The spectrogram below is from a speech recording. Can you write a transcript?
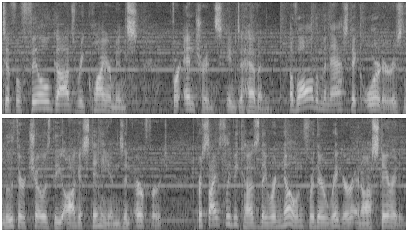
to fulfill God's requirements for entrance into heaven. Of all the monastic orders, Luther chose the Augustinians in Erfurt precisely because they were known for their rigor and austerity.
